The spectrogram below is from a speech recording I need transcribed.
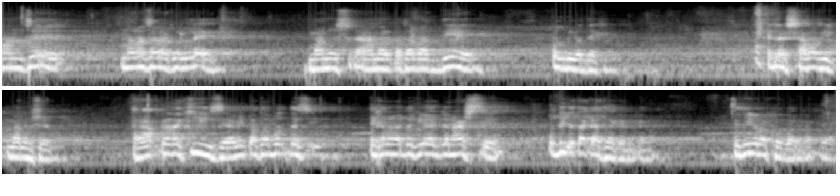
মঞ্চে নড়াচড়া করলে মানুষরা আমার কথা বাদ দিয়ে ওগুলো দেখে। এটা স্বাভাবিক মানুষের। আর আপনারা কি হয়েছে? আমি কথা বলতেছি। এখানে হয়তো কেউ একজন আসছে, ওদিকে তাকায় থাকেন কেন? এদিকে লক্ষ্য করেন আপনারা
